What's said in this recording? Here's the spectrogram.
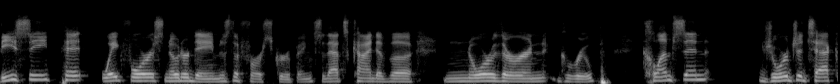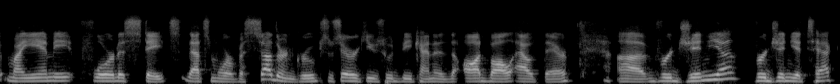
BC, Pitt, Wake Forest, Notre Dame is the first grouping. So that's kind of a northern group. Clemson, Georgia Tech, Miami, Florida State. That's more of a southern group. So Syracuse would be kind of the oddball out there. Uh, Virginia, Virginia Tech,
